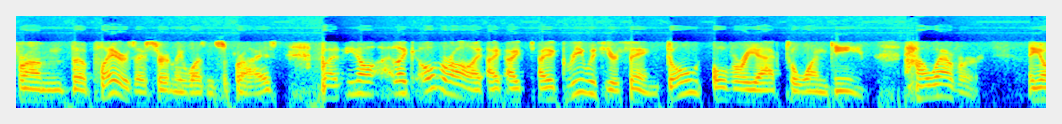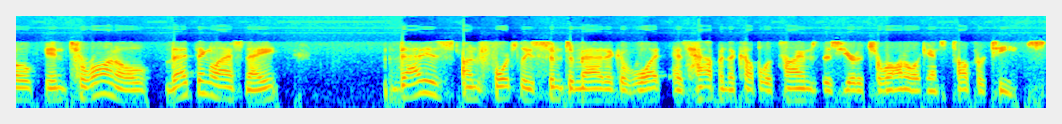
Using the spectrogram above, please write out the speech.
from the players, I certainly wasn't surprised. But you know, like overall, I I, I agree with your thing. Don't overreact to one game. However, you know, in Toronto, that thing last night, that is unfortunately symptomatic of what has happened a couple of times this year to Toronto against tougher teams.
